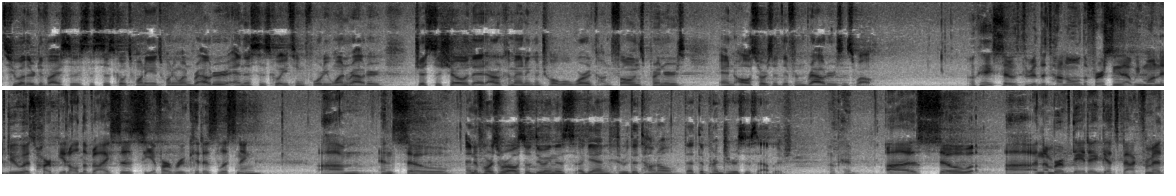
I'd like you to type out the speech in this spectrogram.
two other devices, the Cisco 2821 router and the Cisco 1841 router, just to show that our command and control will work on phones, printers, and all sorts of different routers as well. Okay, so through the tunnel, the first thing that we want to do is heartbeat all the devices, see if our rootkit is listening. Um, and so, And of course, we're also doing this again through the tunnel that the printer is established. okay. Uh, so uh, a number of data gets back from it.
